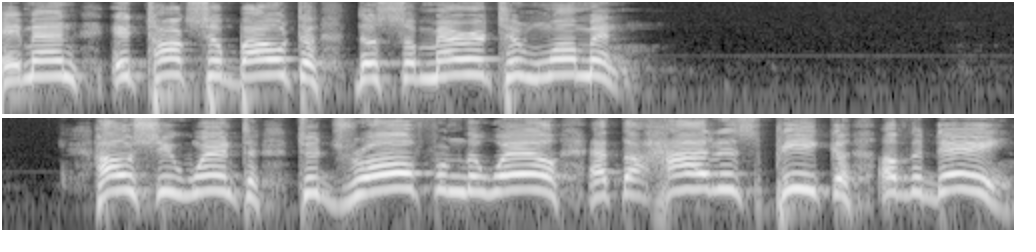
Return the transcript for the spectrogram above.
amen, it talks about uh, the Samaritan woman. How she went to draw from the well at the hottest peak of the day.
